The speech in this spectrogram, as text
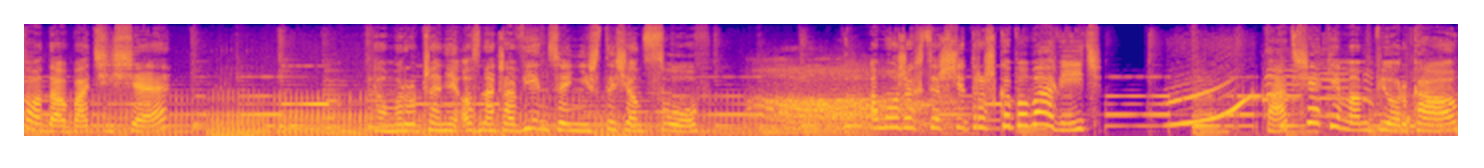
Podoba ci się? To mruczenie oznacza więcej niż tysiąc słów. A może chcesz się troszkę pobawić? Patrz, jakie mam piórko.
